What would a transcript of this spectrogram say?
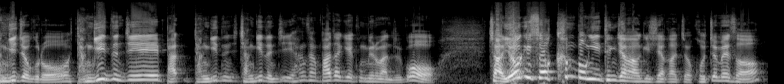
단기적으로 단기든지 바- 단기든지 장기든지 항상 바닥의 국면을 만들고 자 여기서 큰 봉이 등장하기 시작하죠. 고점에서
